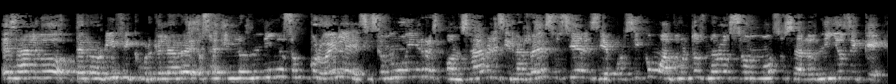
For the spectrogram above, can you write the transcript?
es algo terrorífico porque la red, o sea, y los niños son crueles y son muy irresponsables y las redes sociales y de por sí como adultos no lo somos, o sea, los niños de que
